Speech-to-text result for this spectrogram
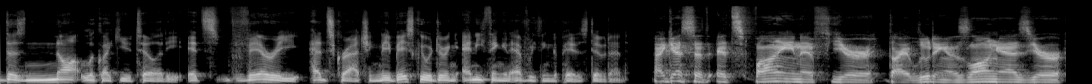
does not look like utility. It's very head scratching. They basically were doing anything and everything to pay this dividend. I guess it, it's fine if you're diluting as long as your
